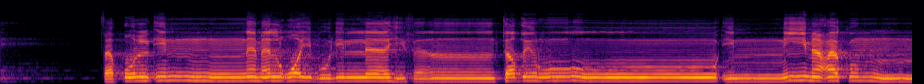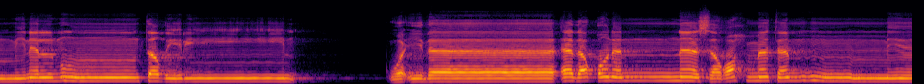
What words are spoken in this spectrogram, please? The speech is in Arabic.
فقل إنما الغيب لله فانتظروا إني معكم من المنتظرين. وإذا أذقنا الناس رحمة من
